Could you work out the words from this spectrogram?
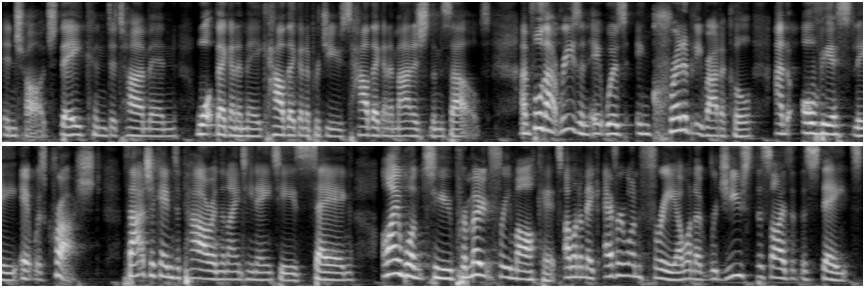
in charge. They can determine what they're going to make, how they're going to produce, how they're going to manage themselves. And for that reason, it was incredibly radical. And obviously, it was crushed. Thatcher came to power in the 1980s saying, I want to promote free markets. I want to make everyone free. I want to reduce the size of the state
